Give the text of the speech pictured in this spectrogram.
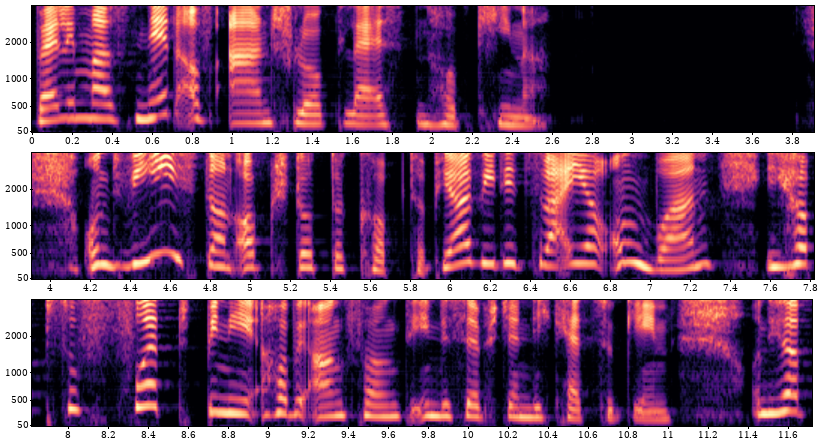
weil ich mir es nicht auf Anschlag leisten habe können. Und wie ich es dann abgestottert gehabt habe, ja, wie die zwei Jahre um waren, ich habe sofort bin ich, habe ich angefangen, in die Selbstständigkeit zu gehen. Und ich habe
